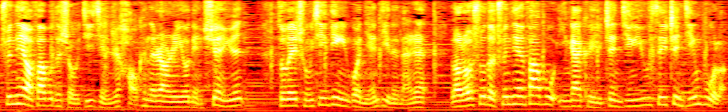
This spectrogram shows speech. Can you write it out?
春天要发布的手机简直好看的让人有点眩晕。作为重新定义过年底的男人，老罗说的春天发布应该可以震惊 UC 震惊部了。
